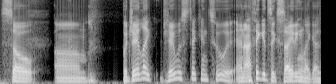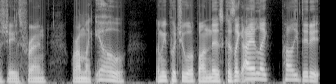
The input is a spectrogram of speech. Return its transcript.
So, um, but Jay like Jay was sticking to it, and I think it's exciting. Like as Jay's friend, where I'm like, yo, let me put you up on this, because like I like probably did it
